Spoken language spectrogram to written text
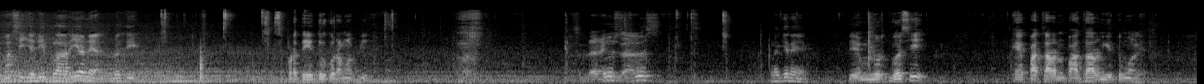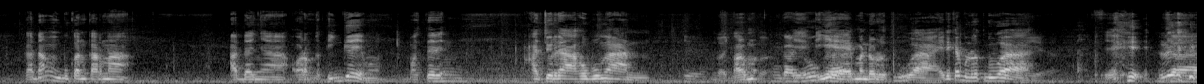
Masih jadi pelarian ya berarti? Seperti itu kurang lebih. Sebenarnya Terus enggak. terus lagi nih. Ya menurut gua sih kayak pacaran-pacaran gitu mal ya. Kadang bukan karena adanya orang ketiga ya mal. Maksudnya hancurnya hubungan. Iya. Enggak Kalau juga. Enggak i- juga. Iya, menurut gua. Ini kan menurut gua. Iya. Ya, lu bisa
